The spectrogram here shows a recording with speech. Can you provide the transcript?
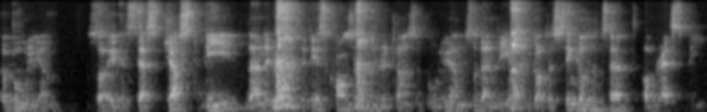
a Boolean. So if it says just b, then it it is constant and returns a Boolean. So then we have got a single set of res b.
